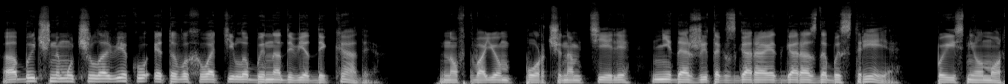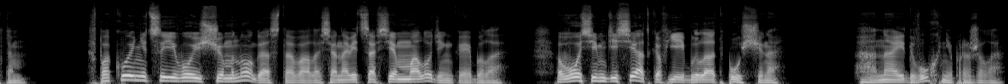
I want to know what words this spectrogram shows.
Обычному человеку этого хватило бы на две декады. Но в твоем порченном теле недожиток сгорает гораздо быстрее, пояснил Мортом. В покойнице его еще много оставалось, она ведь совсем молоденькая была. Восемь десятков ей было отпущено — она и двух не прожила.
